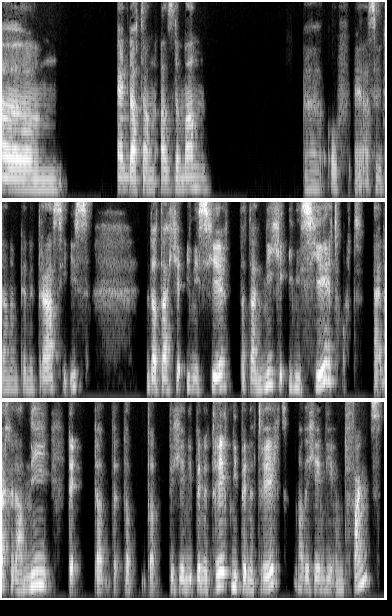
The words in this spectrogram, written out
Um, en dat dan als de man, uh, of hè, als er dan een penetratie is, dat dat geïnitieerd, dat dat niet geïnitieerd wordt. Hè? Dat je dan niet, de, dat, dat, dat, dat degene die penetreert, niet penetreert, maar degene die ontvangt,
